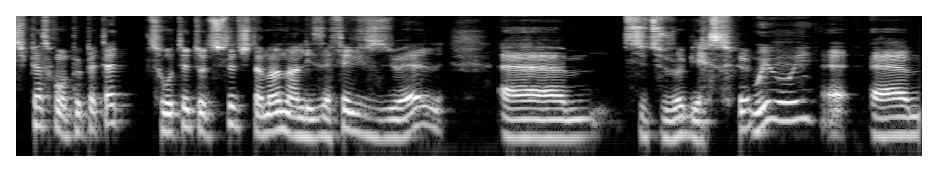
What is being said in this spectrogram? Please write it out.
je pense qu'on peut peut-être sauter tout de suite justement dans les effets visuels, euh, si tu veux, bien sûr. Oui, oui, oui. Euh,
